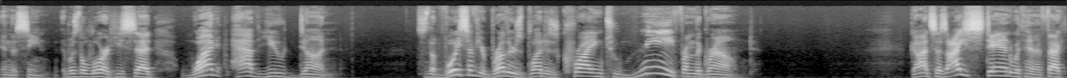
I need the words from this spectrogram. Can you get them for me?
in the scene. It was the Lord. He said, What have you done? Is the voice of your brother's blood is crying to me from the ground. God says, I stand with him. In fact,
